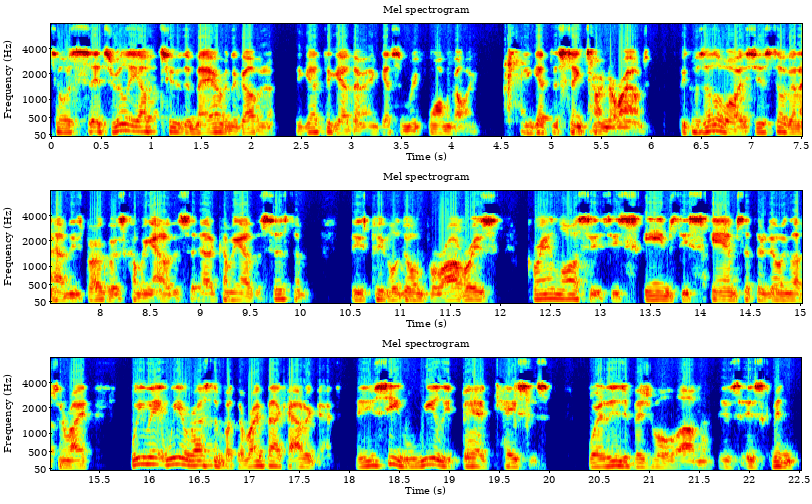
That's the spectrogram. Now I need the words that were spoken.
So it's it's really up to the mayor and the governor to get together and get some reform going and get this thing turned around. Because otherwise, you're still going to have these burglars coming out of the uh, coming out of the system. These people doing robberies, grand larcenies, these schemes, these scams that they're doing left and right. We we arrest them, but they're right back out again. And you see really bad cases where an individual um, is is committing,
